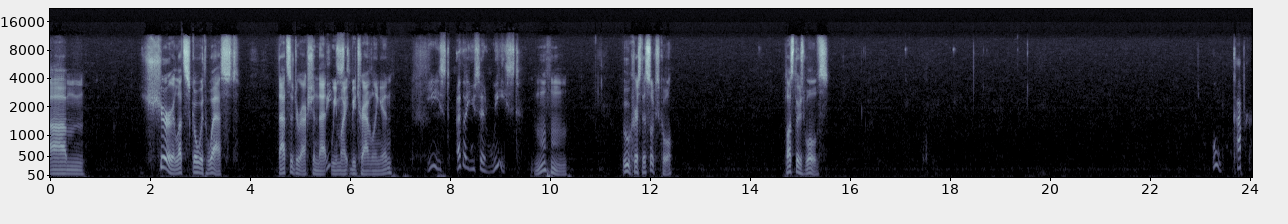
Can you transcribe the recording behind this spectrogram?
Um. Sure, let's go with west. That's a direction that we might be traveling in. East. I thought you said west. Mm-hmm. Ooh, Chris, this looks cool. Plus, there's wolves. Ooh, copper.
